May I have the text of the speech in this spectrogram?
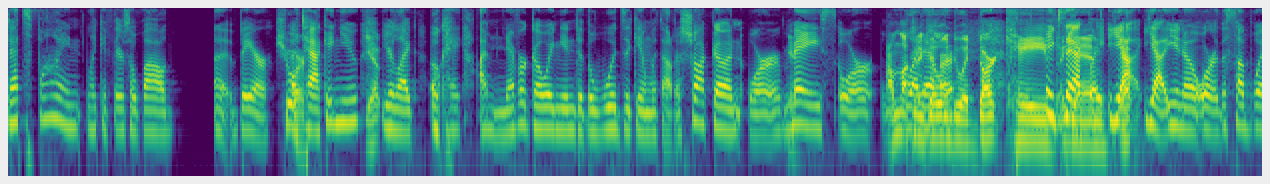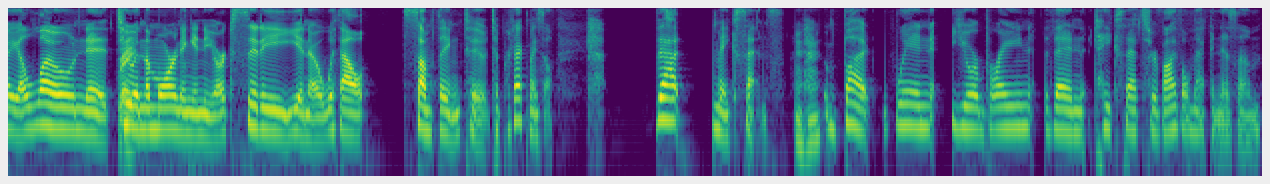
That's fine. Like if there's a wild uh, bear Sure. attacking you, Yep. you're like, okay, I'm never going into the woods again without a shotgun or Yeah. mace or I'm not going to go into a dark cave. Exactly. again. Yeah. Yep. Yeah. You know, or the subway alone at two Right. in the morning in New York City, you know, without something to, to protect myself. That makes sense. Mhm. But when your brain then takes that survival mechanism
